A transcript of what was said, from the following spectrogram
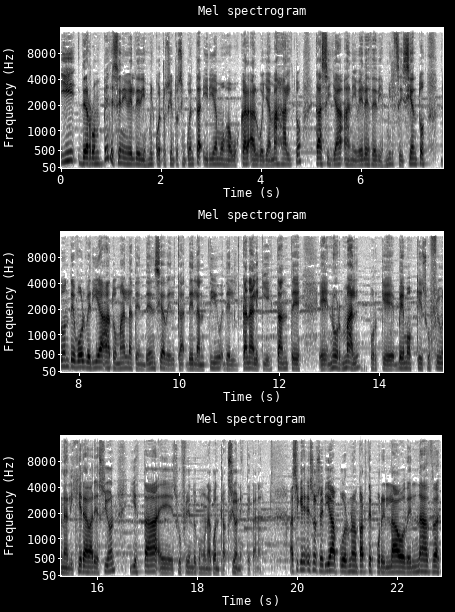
y de romper ese nivel de 10.450 iríamos a buscar algo ya más alto, casi ya a niveles de 10.600, donde volvería a tomar la tendencia del, del, canal equidistante eh, normal, porque vemos que sufrió una ligera variación y está eh, sufriendo como una contracción este canal. Así que eso sería por una parte por el lado del Nasdaq.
